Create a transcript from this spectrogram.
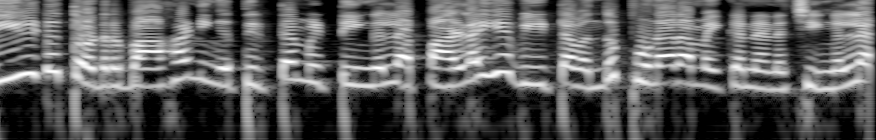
வீடு தொடர்பாக நீங்க திட்டமிட்டீங்கல்ல பழைய வீட்டை வந்து புனரமைக்க நினைச்சீங்கல்ல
